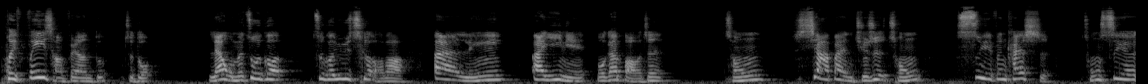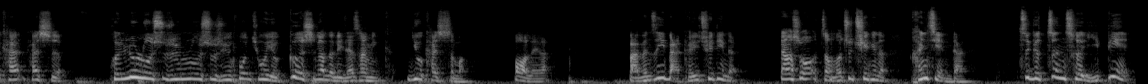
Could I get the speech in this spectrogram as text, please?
会非常非常多之多。来，我们做个做个预测，好不好？二零二一年，我敢保证，从下半就是从四月份开始，从四月开开始，会陆陆续续、陆陆续续会就会有各式各样的理财产品又开始什么爆雷了，百分之一百可以确定的。大家说怎么去确定的？很简单，这个政策一变，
